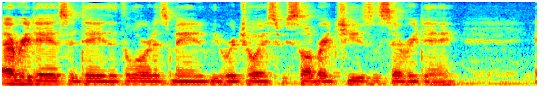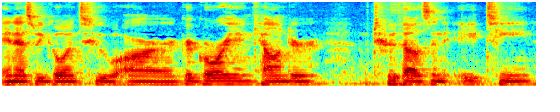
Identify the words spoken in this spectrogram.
Every day is a day that the Lord has made. We rejoice. We celebrate Jesus every day. And as we go into our Gregorian calendar of 2018,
